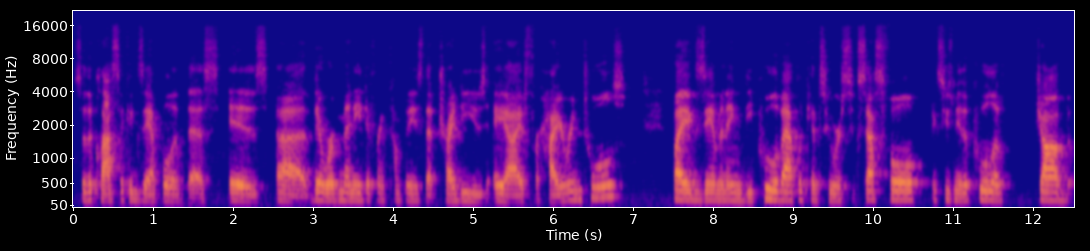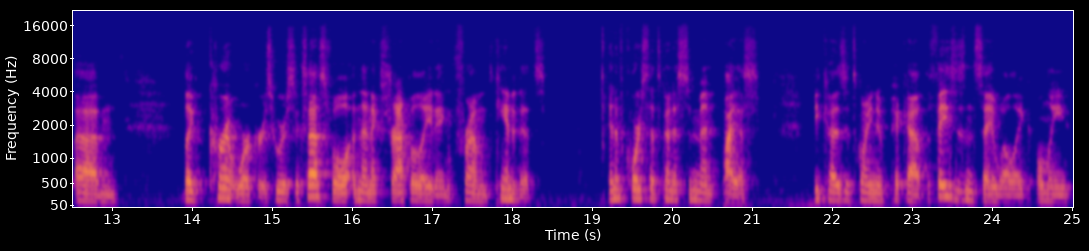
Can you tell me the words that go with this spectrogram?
So the classic example of this is uh, there were many different companies that tried to use AI for hiring tools by examining the pool of applicants who are successful, excuse me, the pool of job um, like current workers who are successful and then extrapolating from candidates and of course, that's going to cement bias because it's going to pick out the faces and say, well, like only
